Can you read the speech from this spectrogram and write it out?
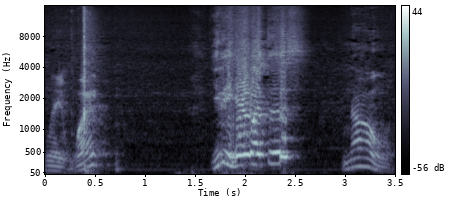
wait, what? You didn't hear about this? No.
